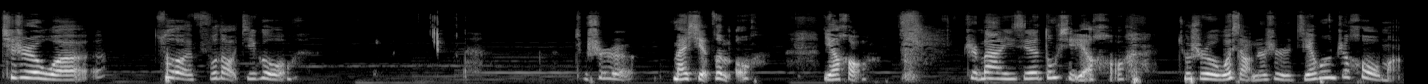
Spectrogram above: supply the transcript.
其实我做辅导机构，就是买写字楼也好，置办一些东西也好，就是我想着是结婚之后嘛。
